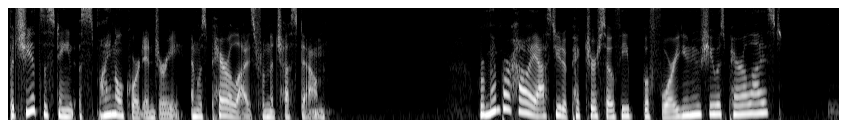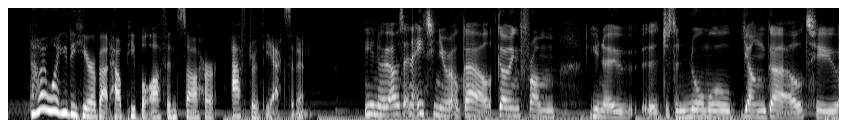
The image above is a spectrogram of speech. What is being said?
but she had sustained a spinal cord injury and was paralyzed from the chest down. Remember how I asked you to picture Sophie before you knew she was paralyzed? Now I want you to hear about how people often saw her after the accident. You know, I was an 18 year old girl going from you know, uh, just a normal young girl to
